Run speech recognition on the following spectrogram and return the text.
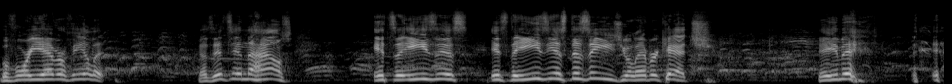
before you ever feel it. Because it's in the house. It's the easiest, it's the easiest disease you'll ever catch. Amen.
